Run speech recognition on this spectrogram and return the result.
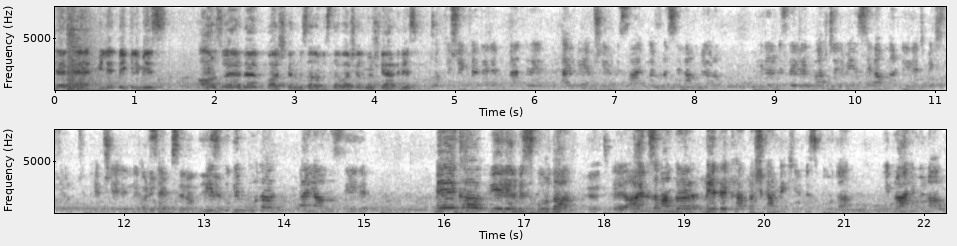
MHP milletvekilimiz Arzu Erdem başkanımız aramızda. Başkanım hoş geldiniz. Çok teşekkür ederim. Ben de her bir hemşehrimi saygılarımla selamlıyorum. Liderimiz Devlet Bahçeli Bey'in selamlarını iletmek istiyorum tüm hemşehrilerimize. Aleykümselam diyelim. Biz bugün burada, ben yalnız değilim. MYK üyelerimiz burada. Evet. Ee, aynı zamanda MDK Başkan Vekilimiz burada. İbrahim Ünal,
